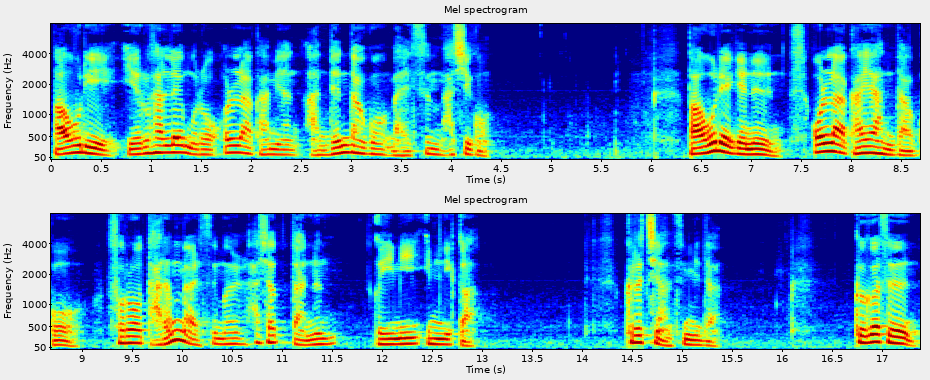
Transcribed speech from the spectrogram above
바울이 예루살렘으로 올라가면 안 된다고 말씀하시고 바울에게는 올라가야 한다고 서로 다른 말씀을 하셨다는 의미입니까? 그렇지 않습니다. 그것은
